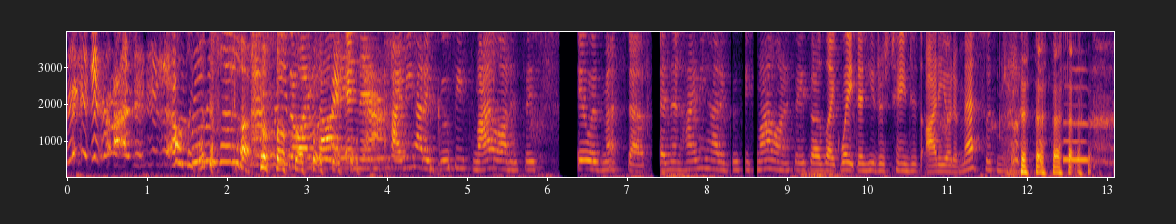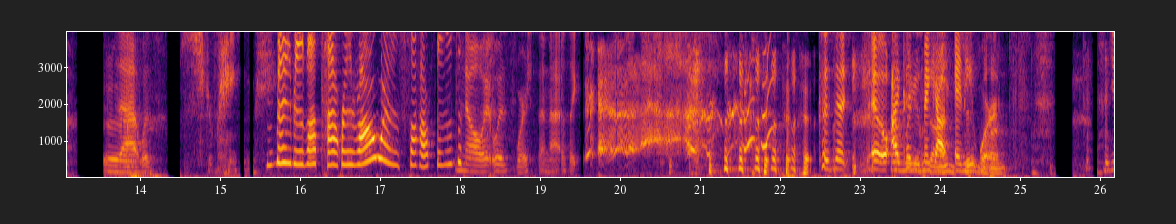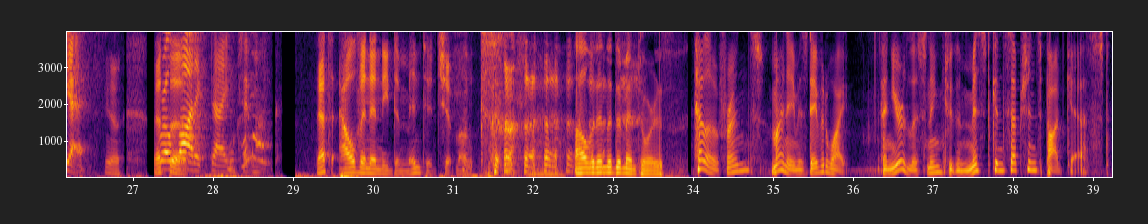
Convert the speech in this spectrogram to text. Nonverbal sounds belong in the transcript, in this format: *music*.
I was like, what the fuck? *laughs* so I thought, and then Jaime had a goofy smile on his face. It was messed up. And then Jaime had a goofy smile on his face. I was like, wait, did he just change his audio to mess with me? *laughs* that was strange. Maybe that's how we've always sounded. No, it was worse than that. I was like *laughs* because it, it- I couldn't a make out any chipmunk. words. Yes, Yeah, that's a robotic dying chipmunk. that's Alvin and the Demented Chipmunks. *laughs* Alvin and the Dementors. Hello, friends. My name is David White, and you're listening to the Misconceptions Podcast.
